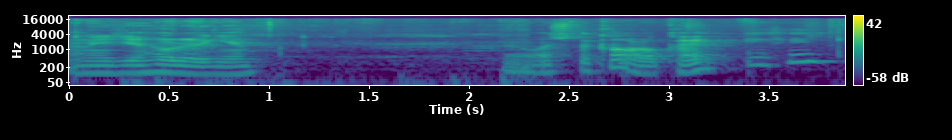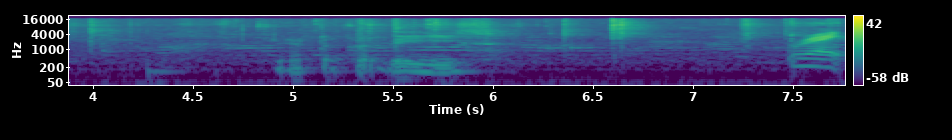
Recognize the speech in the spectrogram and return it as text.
I need you to hold it again. Now watch the car, okay? Mm-hmm. You have to put these Right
